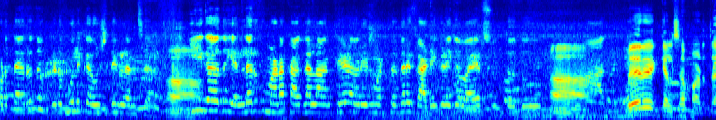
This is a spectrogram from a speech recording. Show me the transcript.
ಕೊಡ್ತಾ ಇರೋದು ಗಿಡಮೂಲಿಕೆ ಔಷಧಿಗಳನ್ನ ಸರ್. ಈಗ ಅದು ಎಲ್ಲರಿಗೂ ಮಾಡಕ್ ಆಗಲ್ಲ ಅಂತ ಹೇಳಿ ಅವ್ರು ಏನ್ ಮಾಡ್ತಾ ಇದಾರೆ ಗಾಡಿಗಳಿಗೆ ವೈರ್ ಸುತ್ತೋದು. ಬೇರೆ ಕೆಲಸ ಮಾಡ್ತಾ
